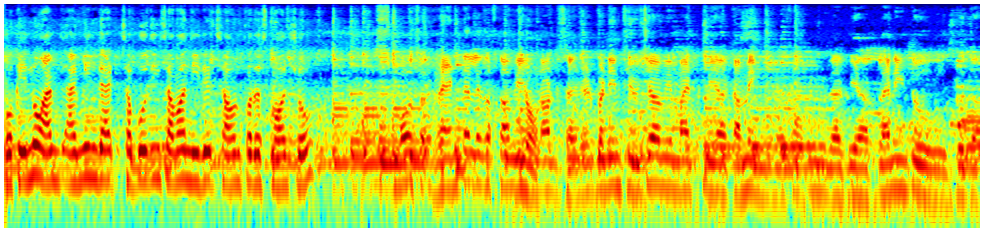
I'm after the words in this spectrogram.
Okay, no, I'm, I mean that supposing someone needed sound for a small show, Small so rental as of now we No. have not decided, but in future we might we are coming. We are hoping that we are planning to do the.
